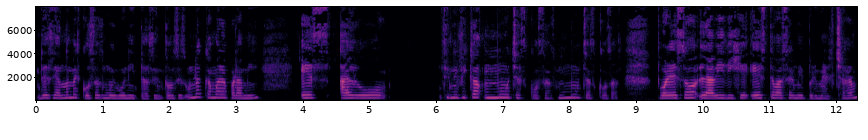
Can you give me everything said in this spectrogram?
deseándome cosas muy bonitas. Entonces, una cámara para mí es algo significa muchas cosas, muchas cosas. Por eso la vi dije, este va a ser mi primer charm.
